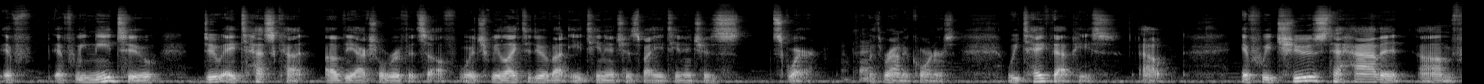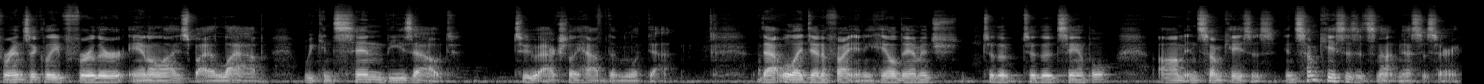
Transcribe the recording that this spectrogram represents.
if if we need to do a test cut of the actual roof itself which we like to do about 18 inches by 18 inches square Okay. with rounded corners. We take that piece out. If we choose to have it um, forensically further analyzed by a lab we can send these out to actually have them looked at. That will identify any hail damage to the to the sample um, in some cases. In some cases, it's not necessary.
